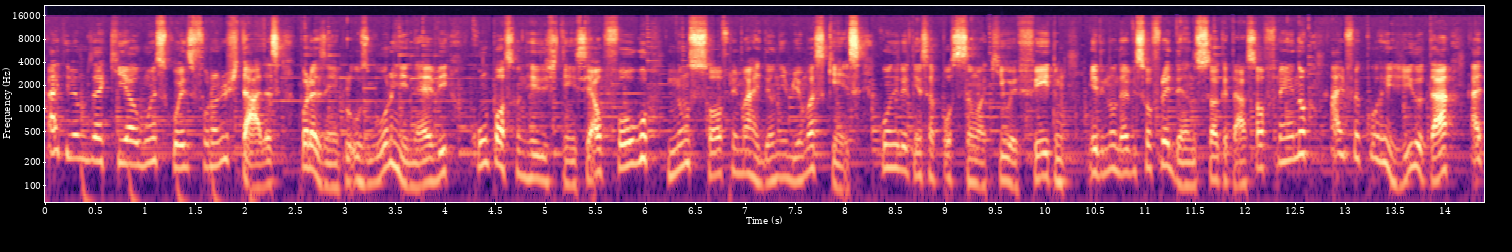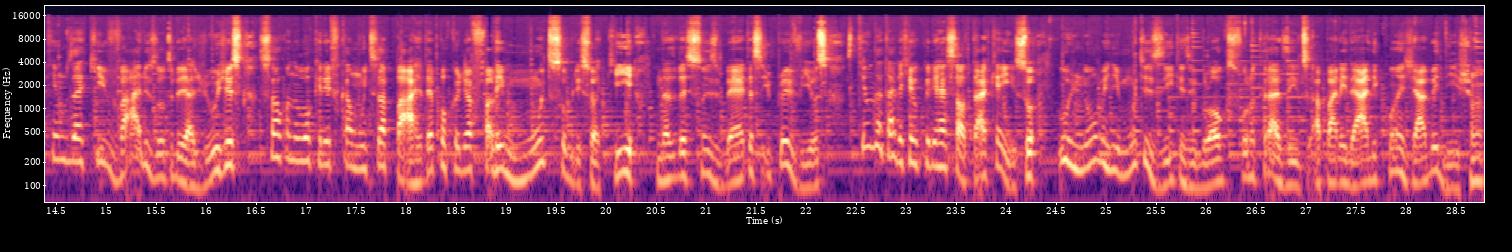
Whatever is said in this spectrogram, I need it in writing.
Aí tivemos aqui algumas coisas foram ajustadas, por exemplo, os golems de neve com poção de resistência ao fogo não sofrem mais dano em biomas quentes. Quando ele tem essa poção aqui, o efeito, ele não deve sofrer dano, só que tá sofrendo, aí foi corrigido, tá? Aí temos aqui vários outros ajustes, só que eu não vou querer ficar muito essa parte, até porque eu já falei muito sobre isso aqui nas versões betas e previews. Tem um detalhe que eu queria ressaltar que é isso, os nomes de muitos itens e blocos foram trazidos à paridade com a Java Edition.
